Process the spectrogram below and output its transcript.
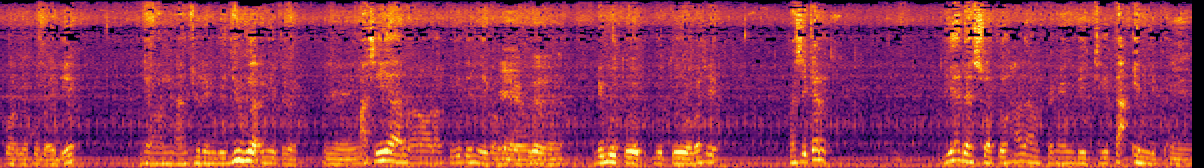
keluarga kedua dia jangan ngancurin dia juga gitu Iya. iya. kasihan orang-orang kayak gitu sih kalau Iya, menurut gue bener. dia butuh butuh apa sih pasti kan dia ada suatu hal yang pengen diceritain gitu Iya.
